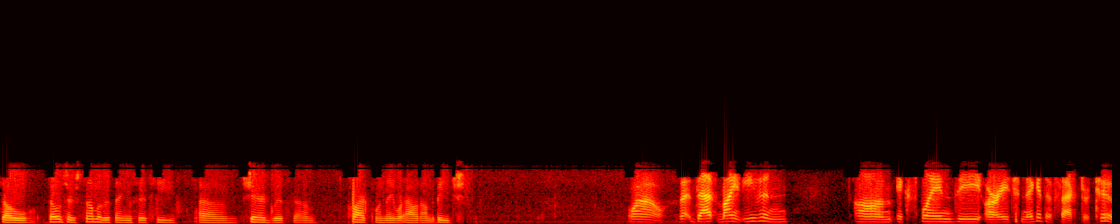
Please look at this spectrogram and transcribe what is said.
so those are some of the things that he uh, shared with um, Clark when they were out on the beach. Wow, that that might even um, explain the Rh negative factor too.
